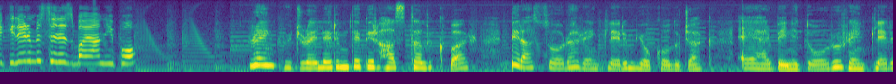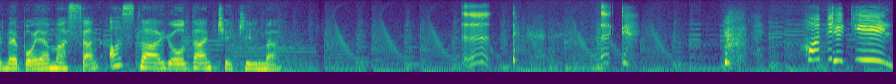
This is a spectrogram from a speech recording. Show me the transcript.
Çekilir misiniz Bayan Hipo? Renk hücrelerimde bir hastalık var. Biraz sonra renklerim yok olacak. Eğer beni doğru renklerime boyamazsan asla yoldan çekilmem. Hadi çekil.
